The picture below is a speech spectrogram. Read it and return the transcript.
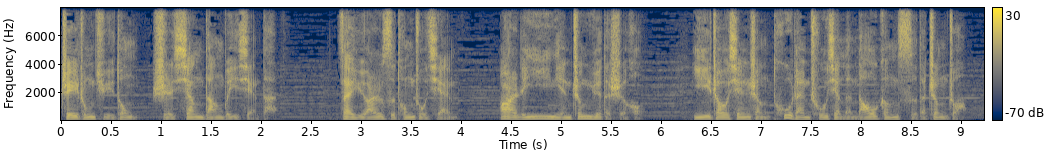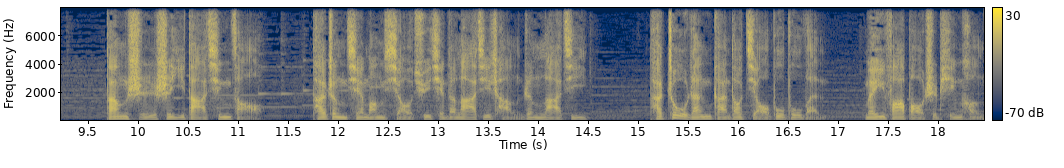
这种举动是相当危险的。在与儿子同住前，二零一一年正月的时候，一朝先生突然出现了脑梗死的症状。当时是一大清早，他正前往小区前的垃圾场扔垃圾，他骤然感到脚步不稳，没法保持平衡，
